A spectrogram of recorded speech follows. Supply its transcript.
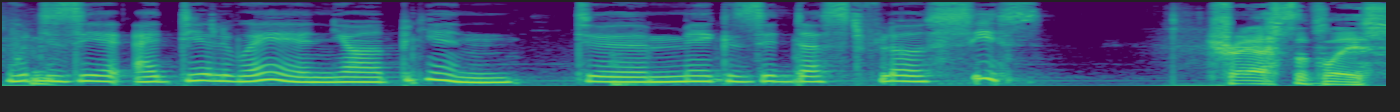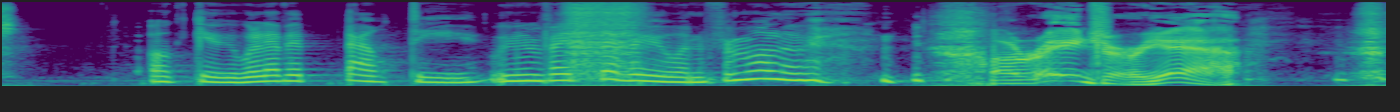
What is the ideal way, in your opinion, to make the dust flow cease? Trash the place. Okay, we will have a party. We'll invite everyone from all around. A rager, yeah.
